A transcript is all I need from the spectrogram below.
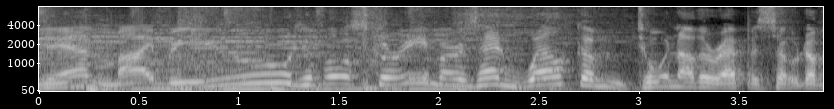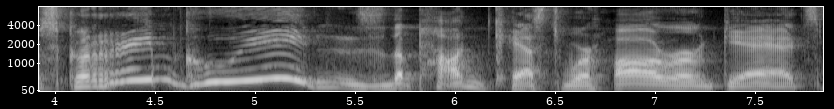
again, my beautiful screamers, and welcome to another episode of Scream Queens, the podcast where horror gets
